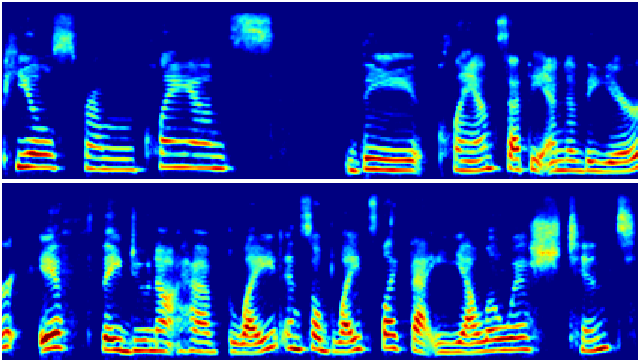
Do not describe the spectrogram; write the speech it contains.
peels from plants, the plants at the end of the year if they do not have blight. And so blight's like that yellowish tint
